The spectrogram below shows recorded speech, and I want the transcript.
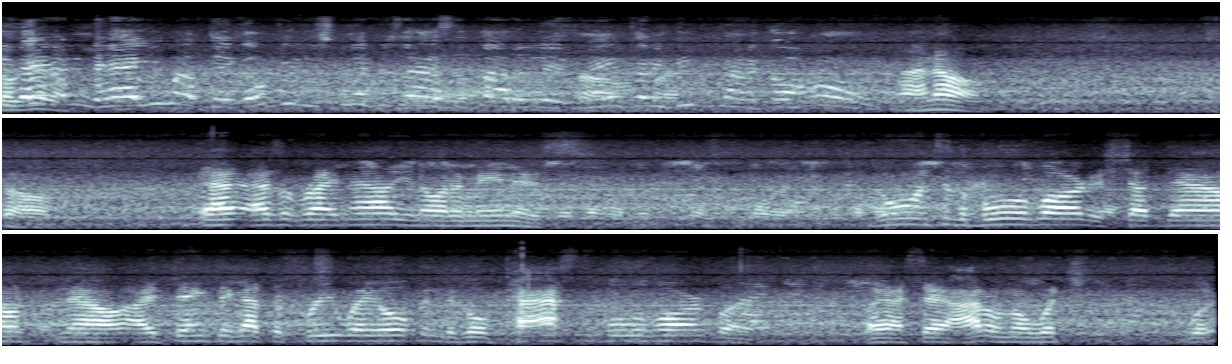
Go we get had 'em. to have you up there. Go get him, snip his ass up out of there, man. Oh, Tell people gotta go home. I know. So, as of right now, you know what I mean, is going to the boulevard is shut down. Now, I think they got the freeway open to go past the boulevard, but like I said, I don't know what what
